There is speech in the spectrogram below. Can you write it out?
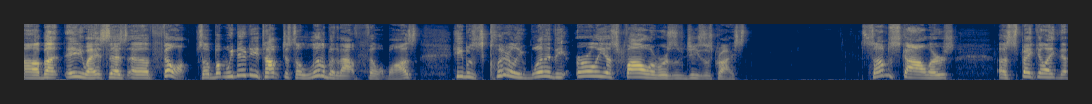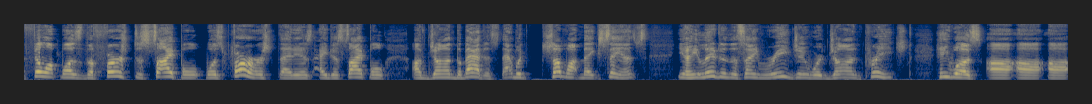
Uh, but anyway, it says uh, Philip. So, but we do need to talk just a little bit about Philip. Was he was clearly one of the earliest followers of Jesus Christ. Some scholars uh, speculate that Philip was the first disciple, was first, that is, a disciple of John the Baptist. That would somewhat make sense. You know, he lived in the same region where John preached. He was, uh, uh, uh,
